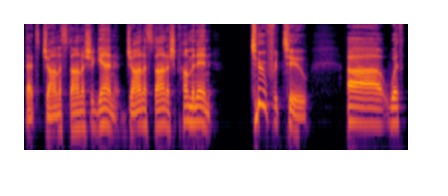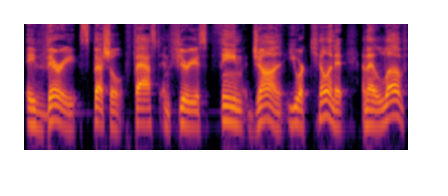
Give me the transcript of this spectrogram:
That's John Astonish again. John Astonish coming in two for two uh, with a very special Fast and Furious theme. John, you are killing it. And I love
